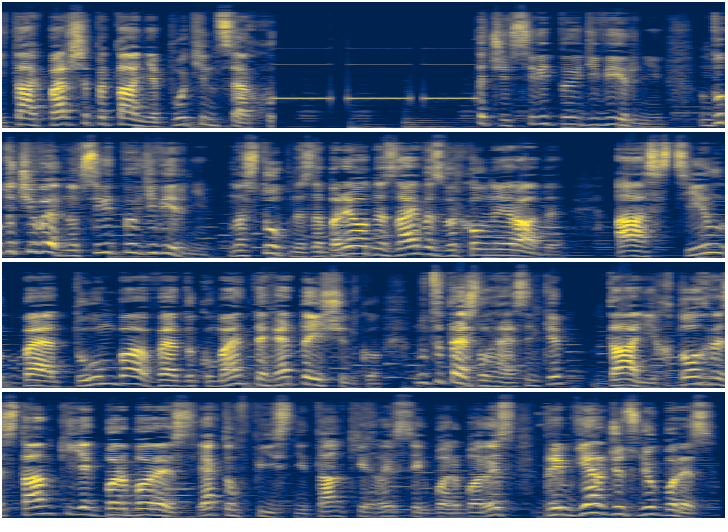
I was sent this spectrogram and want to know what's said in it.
І так, перше питання: Путін це ху... чи всі відповіді вірні? Ну тут очевидно, всі відповіді вірні. Наступне забери одне зайве з Верховної Ради. А стіл, Б тумба, В документи, Г Тищенко. Ну це теж легесеньке. Далі, хто гриз танки як Барбарис? Як там в пісні? Танки гриз як Барбарис. Прем'єр Джуцнюк Борис.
